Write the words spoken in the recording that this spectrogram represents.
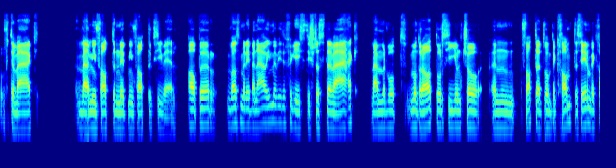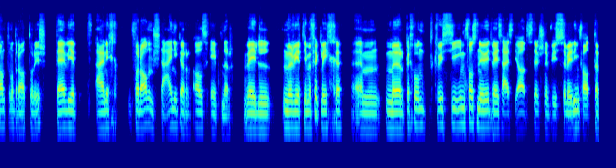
auf dem Weg, wenn mein Vater nicht mein Vater gewesen wäre. Aber was man eben auch immer wieder vergisst, ist, dass der Weg, wenn man Moderator sein und schon einen Vater hat, der ein bekannter, sehr bekannter Moderator ist, der wird eigentlich vor allem steiniger als Ebner, weil man wird immer verglichen. Ähm, man bekommt gewisse Infos nicht, weil es heißt, ja, das darfst du nicht wissen, weil dein Vater,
